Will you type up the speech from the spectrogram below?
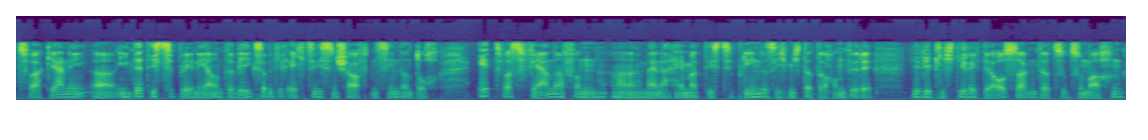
zwar gerne äh, interdisziplinär unterwegs, aber die Rechtswissenschaften sind dann doch etwas ferner von äh, meiner Heimatdisziplin, dass ich mich da trauen würde, hier wirklich direkte Aussagen dazu zu machen.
